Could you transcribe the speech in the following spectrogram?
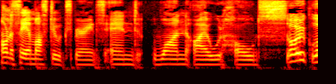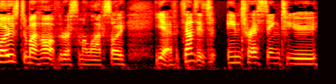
honestly, a must do experience and one I would hold so close to my heart for the rest of my life. So, yeah, if it sounds interesting to you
